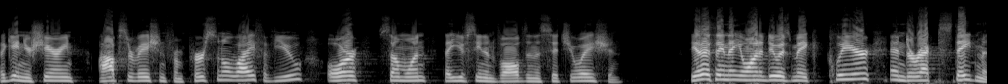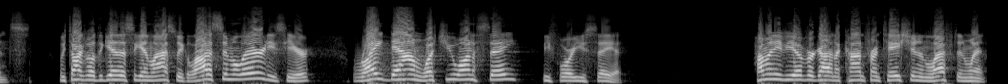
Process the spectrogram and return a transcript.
Again, you're sharing observation from personal life of you or someone that you've seen involved in the situation. The other thing that you want to do is make clear and direct statements. We talked about this again last week. A lot of similarities here. Write down what you want to say before you say it. How many of you ever gotten a confrontation and left and went,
